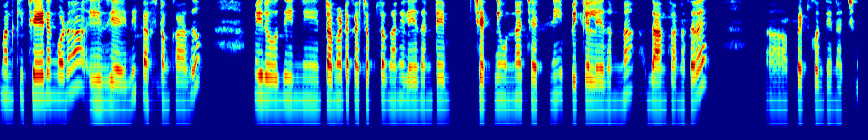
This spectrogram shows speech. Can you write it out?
మనకి చేయడం కూడా ఈజీ అయింది కష్టం కాదు. మీరు దీన్ని టమాటా కచప్తో కానీ లేదంటే చట్నీ ఉన్న చట్నీ, పికిల్ ఏదున్నా దాంతో అన్నా సరే పెట్టుకొని తినచ్చు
